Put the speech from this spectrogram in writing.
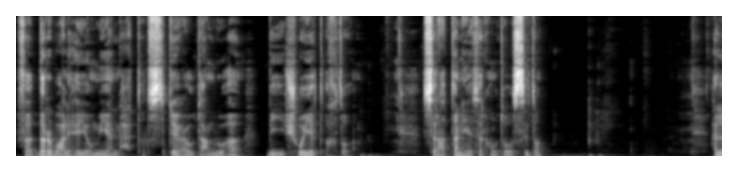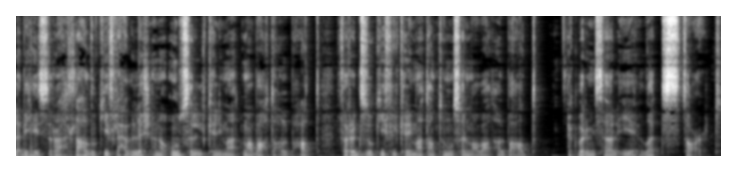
فتدربوا عليها يوميا لحتى تستطيعوا تعملوها بشوية أخطاء. السرعة الثانية هي سرعة متوسطة. هلأ بهي السرعة رح تلاحظوا كيف رح بلش أنا أوصل الكلمات مع بعضها البعض. فركزوا كيف الكلمات عم تنوصل مع بعضها البعض. أكبر مثال هي let's start.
